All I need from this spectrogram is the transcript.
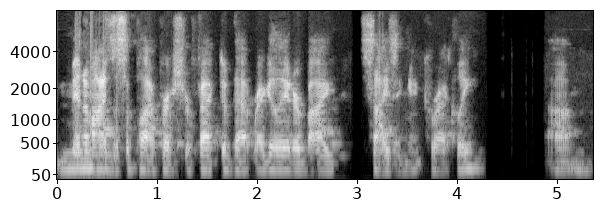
minimize the supply pressure effect of that regulator by sizing it correctly. Um,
